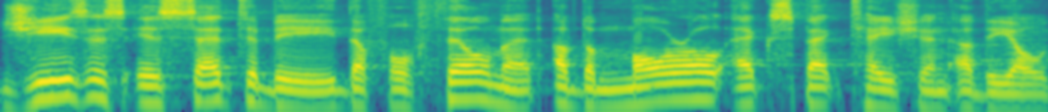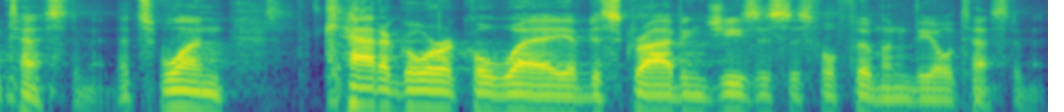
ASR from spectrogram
Jesus is said to be the fulfillment of the moral expectation of the Old Testament. That's one categorical way of describing Jesus' fulfillment of the Old Testament.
